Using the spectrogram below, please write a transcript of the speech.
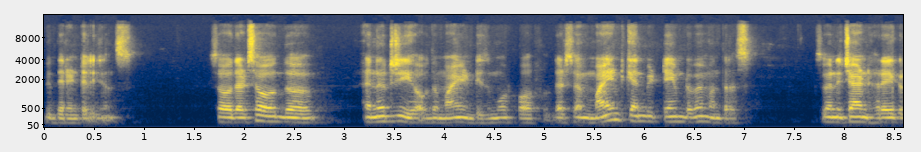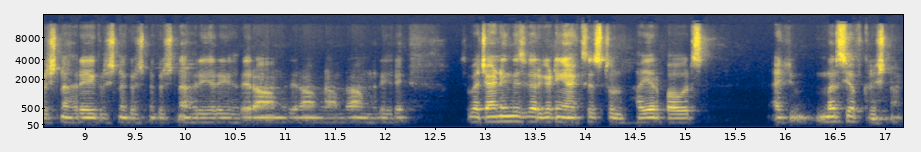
with their intelligence. So that's how the energy of the mind is more powerful. That's why mind can be tamed by mantras. So when you chant Hare Krishna, Hare Krishna, Krishna Krishna, Hare Hare, Hare Ram, Hare Ram, Ram Ram, Hare Hare. So by chanting this, we are getting access to higher powers, mercy of Krishna.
